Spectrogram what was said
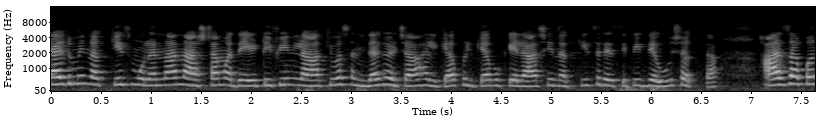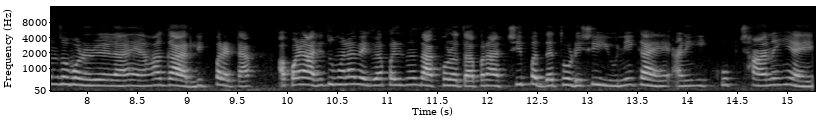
त्यावेळी तुम्ही नक्कीच मुलांना नाश्त्यामध्ये टिफिनला किंवा संध्याकाळच्या हलक्या फुलक्या बुकेला अशी नक्कीच रेसिपी देऊ शकता. आज आपण जो बनवलेला आहे हा गार्लिक पराठा. आपण आधी तुम्हाला वेगळ्या पद्धतीनं दाखवलं होता पण आजची पद्धत थोडीशी युनिक आहे आणि ही खूप छानही आहे.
